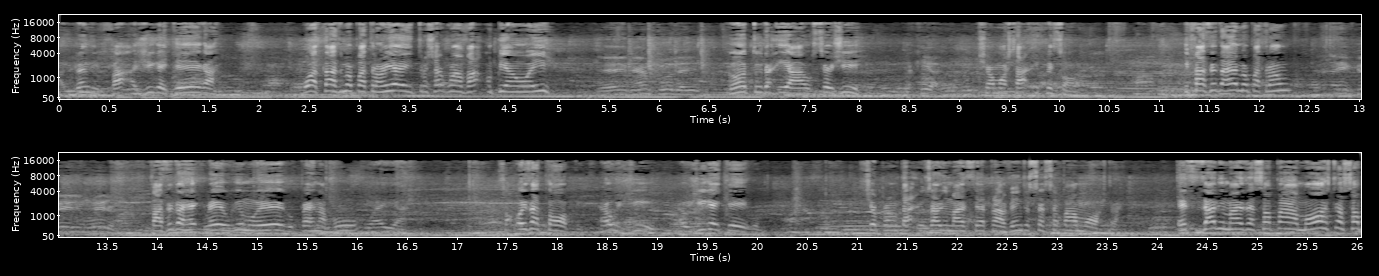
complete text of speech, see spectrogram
A grande vaca giga inteira. Boa tarde, meu patrão. E aí, trouxe alguma vaca, um peão aí? E aí, ganhamos tudo aí. Ganhou tudo aí, ó. O seu Gi. Aqui, ó. Deixa eu mostrar aí, pessoal. E fazenda aí, meu patrão? Recreio Limoeiro. Fazenda Recreio, Limoeiro, Pernambuco, aí, ó. Só coisa top. É o Gi, é o gigaiteiro. Deixa eu perguntar os animais se é pra venda ou se é só pra amostra. Esses animais é só pra amostra ou só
